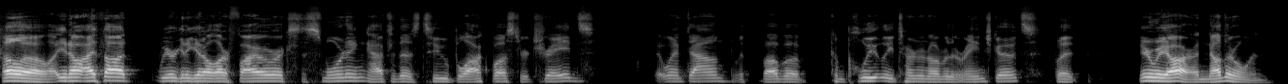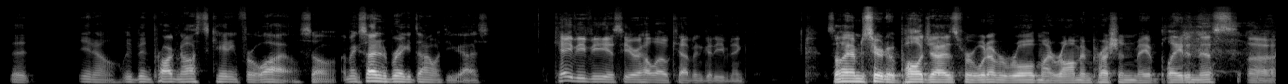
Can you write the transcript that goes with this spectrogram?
Hello. You know, I thought we were gonna get all our fireworks this morning after those two blockbuster trades that went down with Bubba completely turning over the range goats, but here we are, another one that you know we've been prognosticating for a while. So I'm excited to break it down with you guys. KVV is here. Hello, Kevin. Good evening. So I'm just here to apologize for whatever role my Rahm impression may have played in this. Uh,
